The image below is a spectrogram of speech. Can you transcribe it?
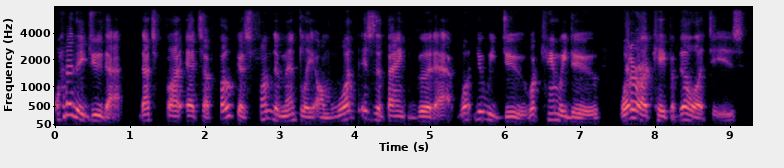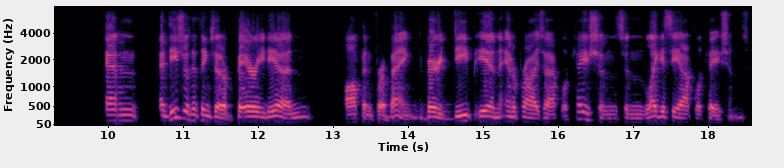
Well, how do they do that? that's but it's a focus fundamentally on what is the bank good at what do we do what can we do what are our capabilities and and these are the things that are buried in often for a bank very deep in enterprise applications and legacy applications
